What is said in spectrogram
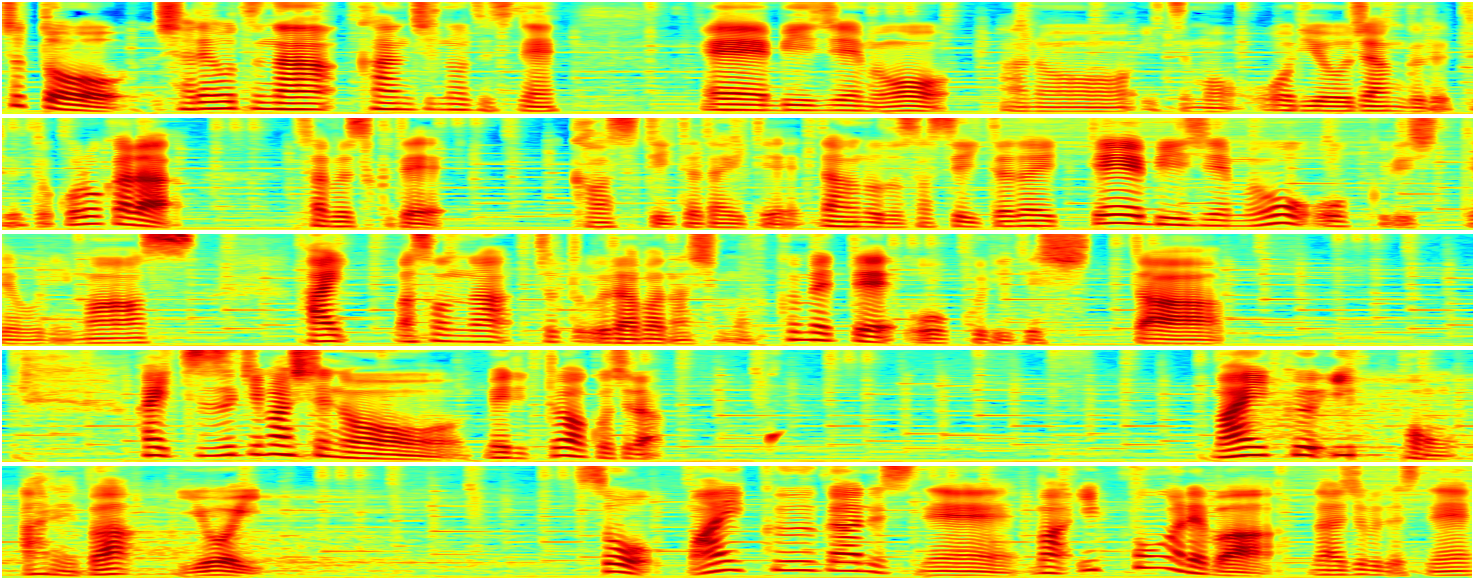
ちょっとシャレオツな感じのですね、えー、BGM を、あのいつもオーディオジャングルというところからサブスクで買わせていただいて、ダウンロードさせていただいて、BGM をお送りしております。はい。まあ、そんなちょっと裏話も含めてお送りでした。はい。続きましてのメリットはこちら。マイク1本あれば良い。そう、マイクがですね、まあ、1本あれば大丈夫ですね。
